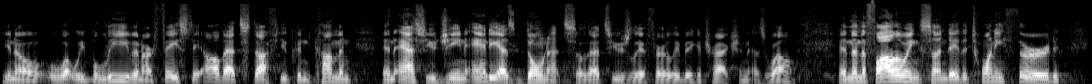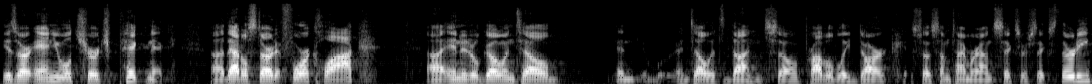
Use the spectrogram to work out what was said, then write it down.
you know, what we believe in our faith state, all that stuff, you can come and, and ask Eugene. And he has donuts, so that's usually a fairly big attraction as well. And then the following Sunday, the 23rd, is our annual church picnic. Uh, that'll start at 4 o'clock, uh, and it'll go until until it's done. So probably dark. So sometime around 6 or 6:30.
